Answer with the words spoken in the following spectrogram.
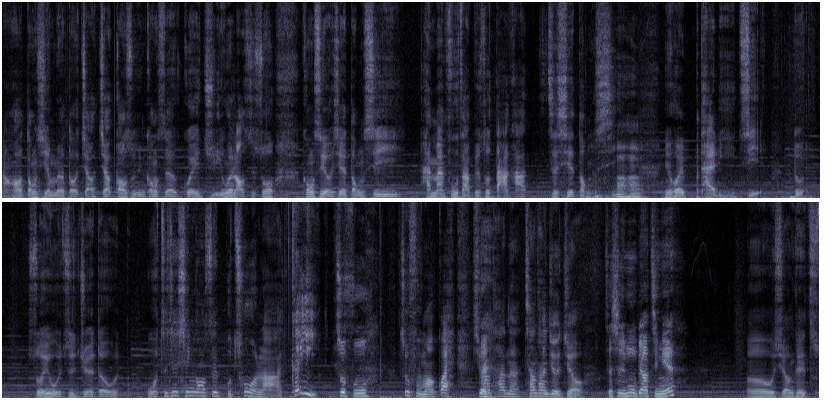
然后东西有没有都教教，告诉你公司的规矩。因为老实说，公司有些东西还蛮复杂，比如说打卡这些东西，嗯，你会不太理解，对，所以我是觉得我我这间新公司不错啦，可以祝福。祝福毛怪，希望他呢长长久久。这是目标几年？呃，我希望可以做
